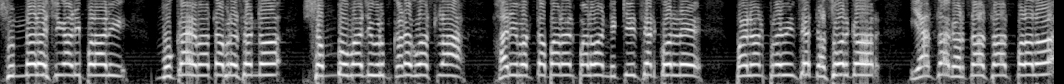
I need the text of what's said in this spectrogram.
सुंदर अशी गाडी पळाली. मुकाय माता प्रसन्न शंभू माजी ग्रुप कडक वाचला. हरिभक्त पारायण पहलवान निखिल सेठ कोरडे पहलवान प्रवीण सेठ दसवडकर यांचा घरचा साथ पळाला.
